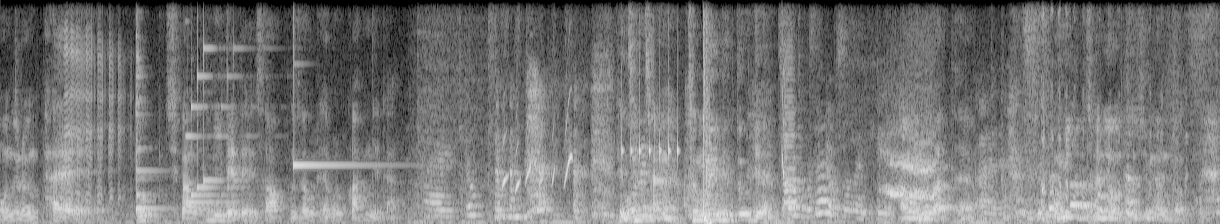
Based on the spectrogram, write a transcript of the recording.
오늘은 팔뚝 지방 흡입에 대해서 분석을 해볼까 합니다. 팔쪽? 괜찮지 않아요? 정림이 뚝이야? 저는 뭐 살이 없어서 이렇게 아, 없는 것 같아요. 아, 네. 고민이 전혀 없으신 것 같고.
